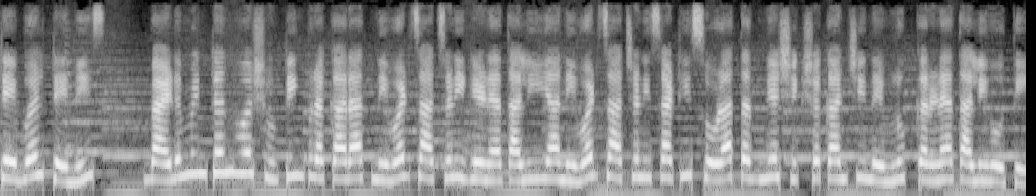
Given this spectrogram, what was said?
table tennis badminton व शूटिंग प्रकारात निवड चाचणी घेण्यात आली. या निवड चाचणीसाठी सोळा तज्ज्ञ शिक्षकांची नेमणूक करण्यात आली होती.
